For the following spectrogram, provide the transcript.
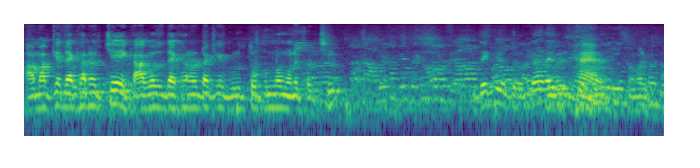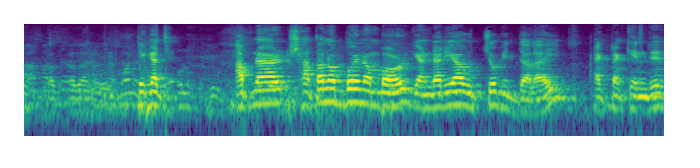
আমাকে দেখানো হচ্ছে কাগজ দেখানোটাকে গুরুত্বপূর্ণ মনে করছি। হ্যাঁ। ঠিক আছে। আপনার সাতানব্বই নম্বর গ্যান্ডারিয়া উচ্চ বিদ্যালয় একটা কেন্দ্রের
